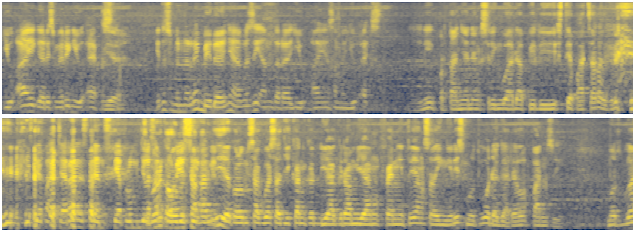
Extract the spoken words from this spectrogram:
UI garis miring UX tuh. itu sebenarnya bedanya apa sih antara UI sama UX ini pertanyaan yang sering gue hadapi di setiap acara. Setiap acara dan setiap lo menjelaskan Cuman kalau misalkan mungkin. iya kalau misal gue sajikan ke diagram yang fan itu yang saling ngiris menurut gue udah gak relevan sih. Menurut gue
